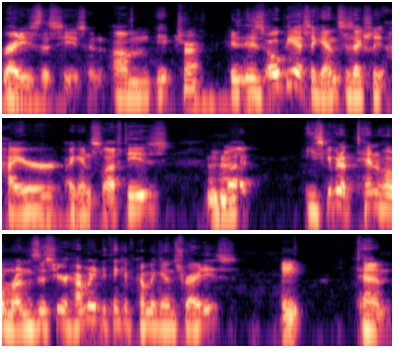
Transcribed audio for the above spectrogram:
righties this season. Um, it- Sure. his, his OPS against is actually higher against lefties, Mhm. but he's given up ten home runs this year. How many do you think have come against righties? Eight. Ten.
